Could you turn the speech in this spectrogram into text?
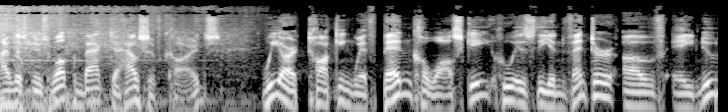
Hi, listeners. Welcome back to House of Cards. We are talking with Ben Kowalski, who is the inventor of a new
